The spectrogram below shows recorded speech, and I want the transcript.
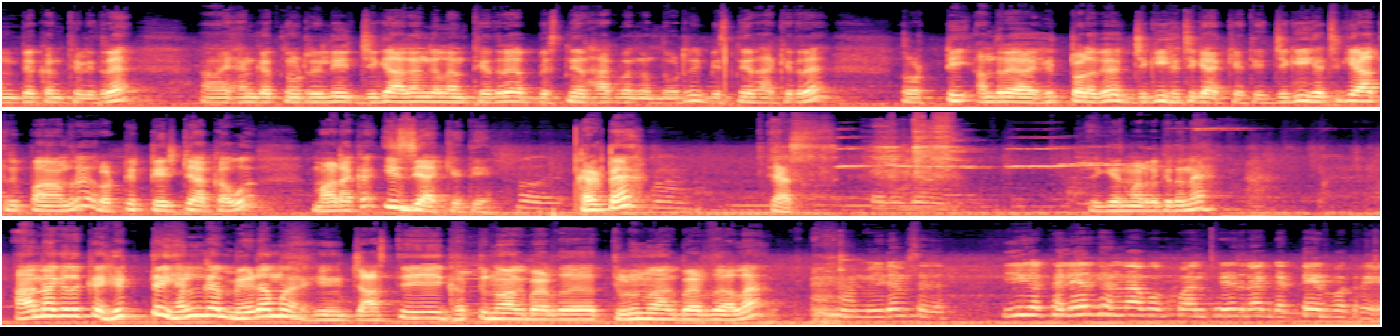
ಉಣ್ಬೇಕಂತ ಹೇಳಿದ್ರೆ ಆ, ಹೆಂಗತ್ ನೋಡ್ರಿ ಇಲ್ಲಿ ಜಿಗಿ ಆಗಂಗಿಲ್ಲ ಅಂತ ಹೇಳಿದ್ರೆ ಬಿಸಿನೀರು ಹಾಕ್ಬೇಕಂತ ನೋಡ್ರಿ ಬಿಸಿನೀರು ಹಾಕಿದ್ರೆ ರೊಟ್ಟಿ ಅಂದ್ರೆ ಹಿಟ್ಟೊಳಗೆ ಜಿಗಿ ಹೆಚ್ಚಿಗೆ ಆಕೈತಿ. ಜಿಗಿ ಹೆಚ್ಚಿಗೆ ಆತ್ರಿಪ್ಪ ಅಂದ್ರೆ ರೊಟ್ಟಿ ಟೇಸ್ಟಿ ಹಾಕಾವು ಮಾಡಕ್ಕೆ ಈಸಿ ಆಕೈತಿ. ಹೌದ್ರಿ. ಕರೆಕ್ಟೇ ಹ್ಮ್. ಎಸ್ ಈಗ ಏನು ಮಾಡ್ಬೇಕು ಇದನ್ನೇ? ಆಮ್ಯಾಗ ಇದಕ್ಕೆ ಹಿಟ್ಟು ಹೆಂಗೆ ಮೇಡಮ್ ಜಾಸ್ತಿ ಗಟ್ಟಿನೂ ಆಗಬಾರ್ದು ತಿಳುನೂ ಆಗಬಾರ್ದು ಅಲ್ಲ? ಮೀಡಿಯಂ ಸೈಜ್ ಈಗ ಕಲಿಯರ್ಗೆ ಹೆಂಗ ಆಗ್ಬೇಕಪ್ಪ ಅಂತ ಹೇಳಿದ್ರೆ ಗಟ್ಟೆ ಇರ್ಬೇಕ್ರಿ.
